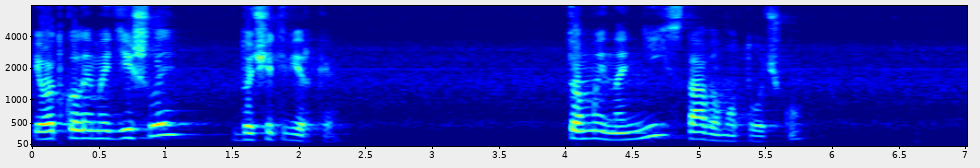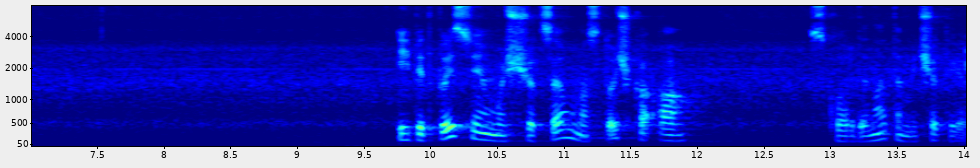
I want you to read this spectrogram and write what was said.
І от коли ми дійшли до четвірки, то ми на ній ставимо точку. І підписуємо, що це у нас точка А з координатами 4.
